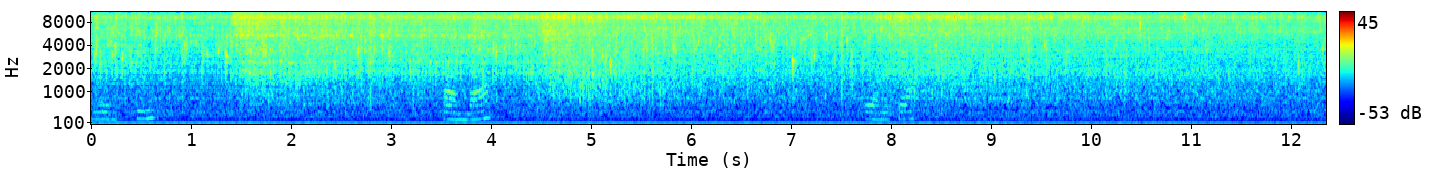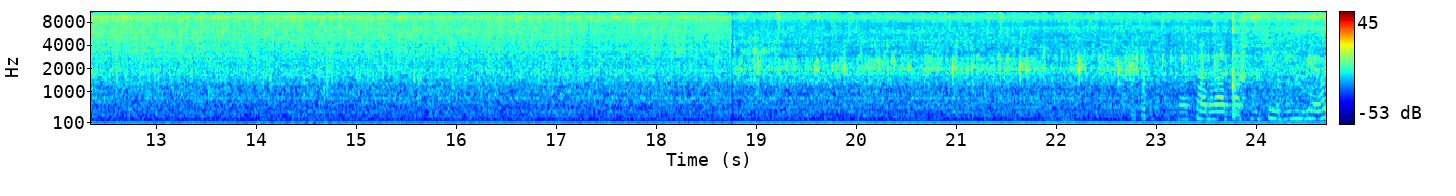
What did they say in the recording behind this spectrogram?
मिरची कांदा टोमॅटो तर सर्वात आपण शिजून घेऊ.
